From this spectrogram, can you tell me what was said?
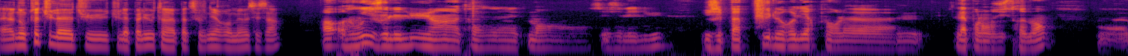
Donc toi, tu l'as, tu, tu l'as pas lu ou tu n'en as pas de souvenir, Roméo, c'est ça? Oh, Oui, je l'ai lu, hein, très honnêtement. Je l'ai lu. J'ai pas pu le relire pour le là pour l'enregistrement, euh,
